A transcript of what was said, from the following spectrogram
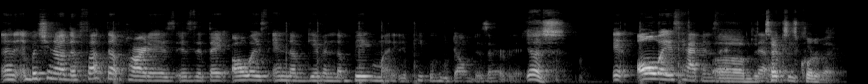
And, but you know the fucked up part is is that they always end up giving the big money to people who don't deserve it. Yes, It always happens. That, um, the Texas quarterback, way.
